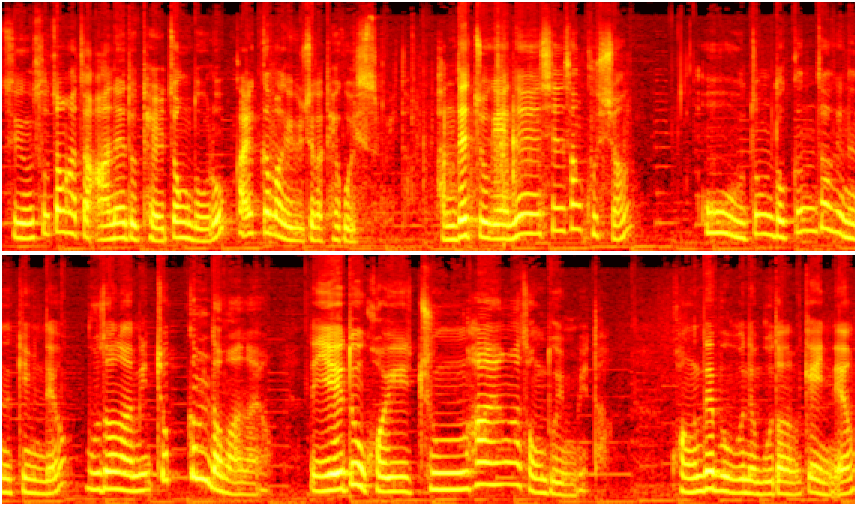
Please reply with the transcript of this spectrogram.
지금 수정 화장 안 해도 될 정도로 깔끔하게 유지가 되고 있습니다. 반대쪽에는 신상 쿠션. 오, 좀 더 끈적이는 느낌인데요? 묻어남이 조금 더 많아요. 얘도 거의 중하향 정도입니다. 광대 부분에 묻어남이 꽤 있네요.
